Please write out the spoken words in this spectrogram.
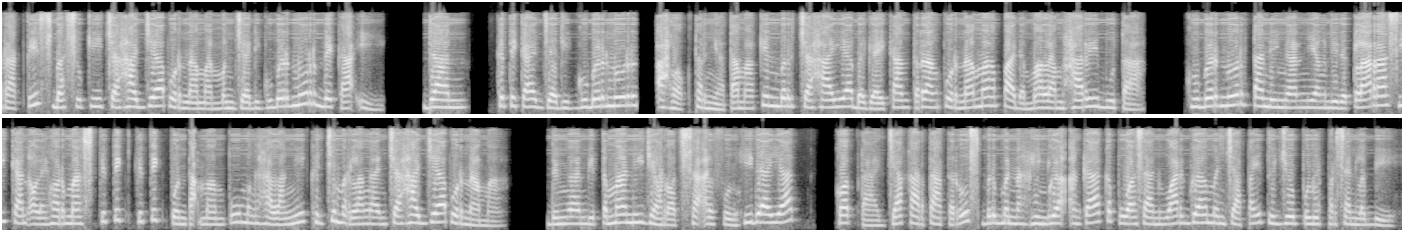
praktis Basuki Cahaja Purnama menjadi gubernur DKI. Dan, ketika jadi gubernur, Ahok ternyata makin bercahaya bagaikan terang purnama pada malam hari buta. Gubernur tandingan yang dideklarasikan oleh Hormas titik-titik pun tak mampu menghalangi kecemerlangan Cahaja Purnama. Dengan ditemani Jarod Sa'alful Hidayat, kota Jakarta terus berbenah hingga angka kepuasan warga mencapai 70% lebih.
